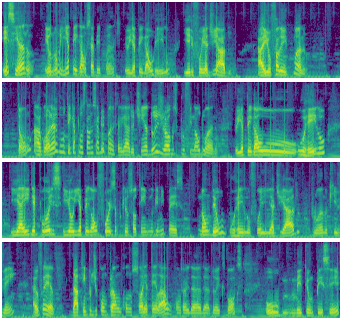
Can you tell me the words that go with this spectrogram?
esse ano eu não ia pegar o Cyberpunk, eu ia pegar o Halo e ele foi adiado. Aí eu falei, mano, então agora eu vou ter que apostar no Cyberpunk, tá ligado? Eu tinha dois jogos pro final do ano. Eu ia pegar o, o Halo e aí depois e eu ia pegar o Forza porque eu só tenho ele no Game Pass. Não deu, o Halo foi adiado pro ano que vem. Aí eu falei, é, dá tempo de comprar um console até lá, o console da, da- do Xbox, ou meter um PC.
